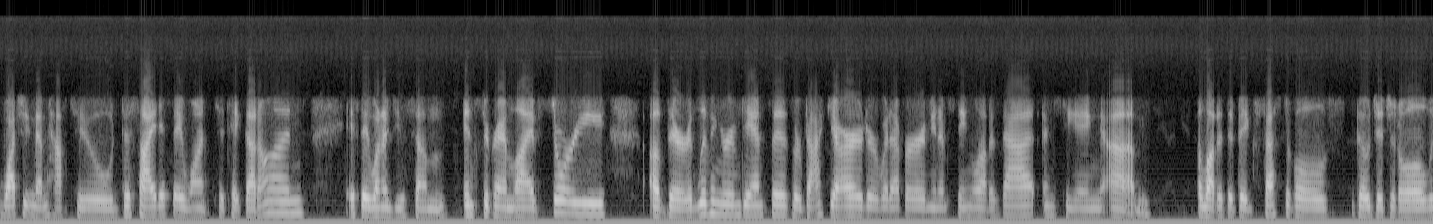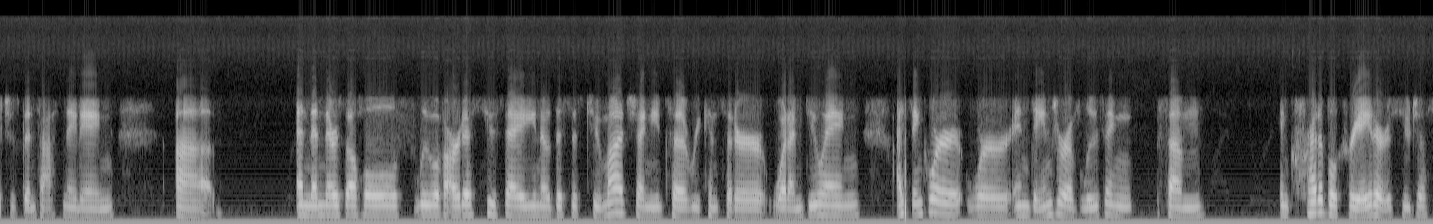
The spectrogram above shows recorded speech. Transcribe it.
watching them have to decide if they want to take that on, if they want to do some Instagram live story of their living room dances or backyard or whatever. I mean, I'm seeing a lot of that. I'm seeing um, a lot of the big festivals go digital, which has been fascinating. Uh, and then there's a whole slew of artists who say, you know, this is too much. I need to reconsider what I'm doing. I think we're we're in danger of losing some incredible creators who just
